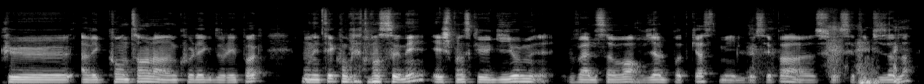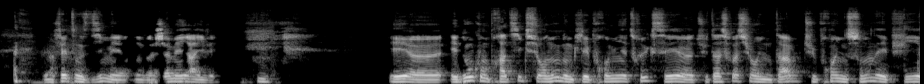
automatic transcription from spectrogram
que avec Quentin, là, un collègue de l'époque, on était complètement sonné et je pense que Guillaume va le savoir via le podcast, mais il le sait pas euh, cet épisode-là. en fait, on se dit mais on va jamais y arriver. Et, euh, et, donc on pratique sur nous. Donc les premiers trucs, c'est euh, tu t'assois sur une table, tu prends une sonde et puis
